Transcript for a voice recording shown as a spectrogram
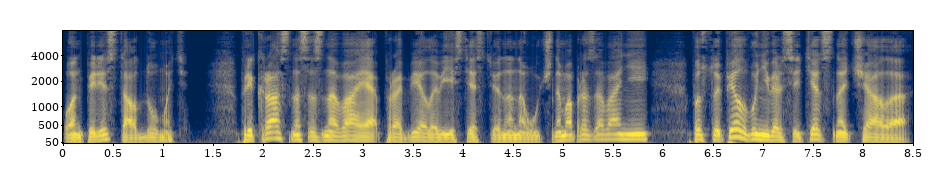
он перестал думать. Прекрасно сознавая пробелы в естественно-научном образовании, поступил в университет сначала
